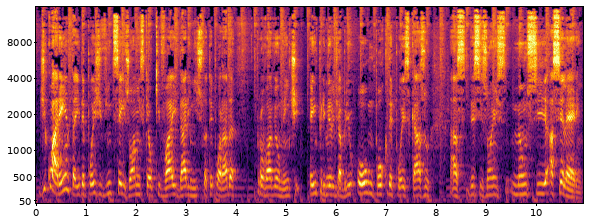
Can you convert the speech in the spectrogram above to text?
de 40 e depois de 26 homens, que é o que vai dar início à temporada provavelmente em 1 de abril ou um pouco depois, caso as decisões não se acelerem.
